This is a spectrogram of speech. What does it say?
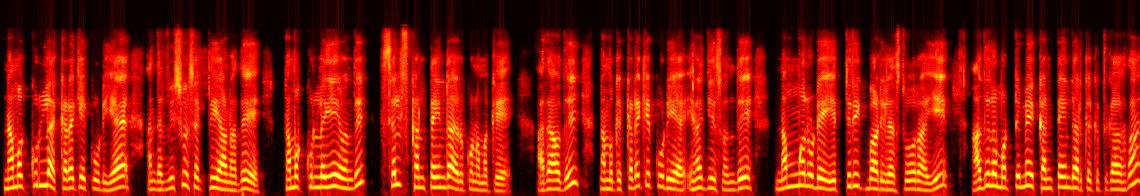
நமக்குள்ள கிடைக்கக்கூடிய அந்த விஸ்வ சக்தியானது நமக்குள்ளேயே வந்து செல்ஃப் கண்டெய்ண்டா இருக்கும் நமக்கு. அதாவது நமக்கு கிடைக்கக்கூடிய எனர்ஜிஸ் வந்து நம்மளுடைய எத்திரிக் பாடியில ஸ்டோர் ஆகி அதுல மட்டுமே கண்டெய்ண்டா இருக்கிறதுக்காக தான்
